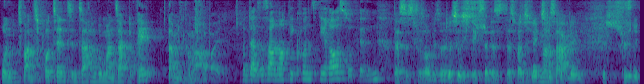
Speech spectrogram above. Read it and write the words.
Und 20 Prozent sind Sachen, wo man sagt, okay, damit kann man arbeiten. Und das ist auch noch die Kunst, die rauszufinden. Das ist sowieso das, das Wichtigste. Das ist das, was das ich immer sage. Problem. Das ist schwierig.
